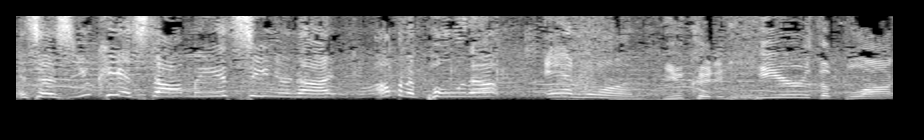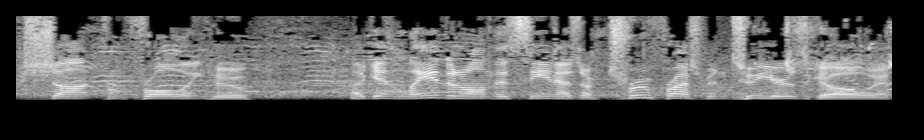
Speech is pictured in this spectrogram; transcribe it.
and says, you can't stop me, it's senior night. I'm going to pull it up and one. You could hear the block shot from Froling, who again landed on this scene as a true freshman two years ago and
